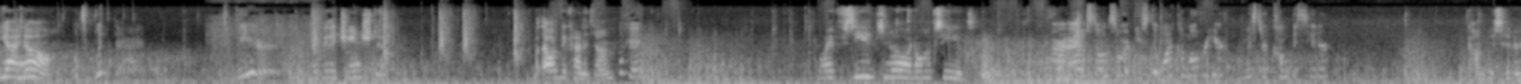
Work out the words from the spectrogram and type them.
Yeah, I know. What's with that? It's weird. Maybe they changed it. But that would be kind of dumb. Okay. Do I have seeds? No, I don't have seeds. Alright, I have a stone sword. Do you still want to come over here, Mr. Compass Hitter? Compass hitter.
